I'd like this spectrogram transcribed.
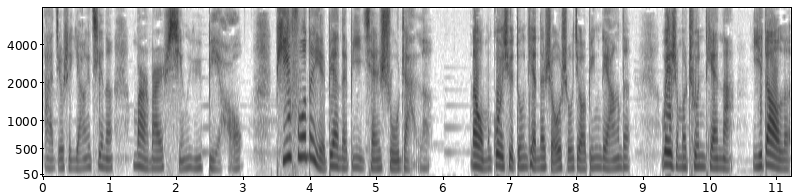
啊，就是阳气呢慢慢行于表，皮肤呢也变得比以前舒展了。那我们过去冬天的时候手脚冰凉的，为什么春天呢一到了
